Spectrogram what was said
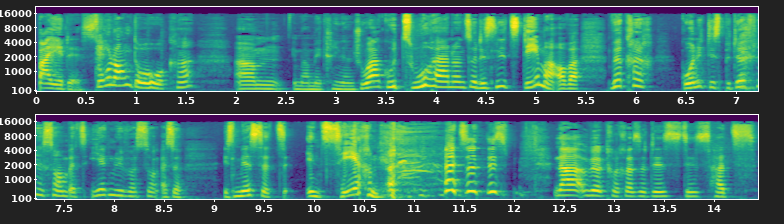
Beide. So lange da hocken. Ähm, ich meine, wir können schon auch gut zuhören und so, das ist nicht das Thema, aber wirklich gar nicht das Bedürfnis haben, jetzt irgendwie was sagen. Also es müsste jetzt entzehren. also das, na wirklich, also das, das hat es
